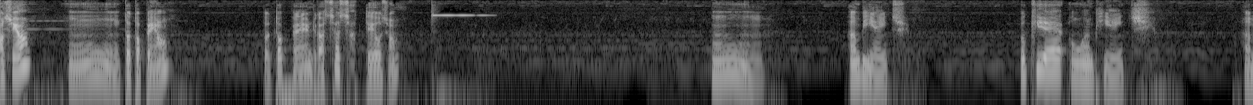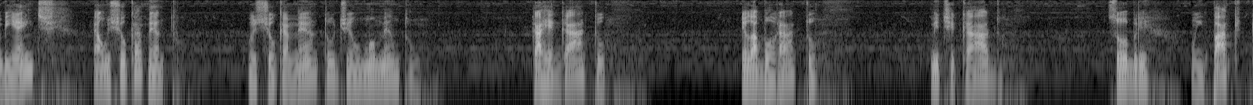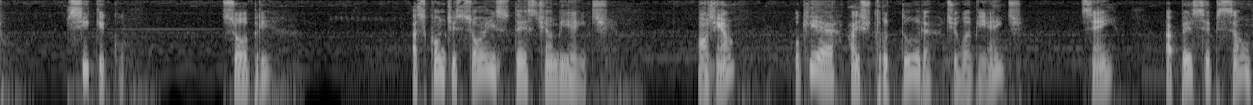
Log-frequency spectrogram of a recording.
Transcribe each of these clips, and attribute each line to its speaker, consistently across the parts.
Speaker 1: Ó senhor? Hum, tudo bem, ó? Tudo bem, graças a Deus, ó. Hum. Ambiente. O que é um ambiente? Ambiente é um julgamento. O julgamento de um momento carregado, elaborado, mitigado sobre o impacto psíquico sobre as condições deste ambiente. Ancião, o que é a estrutura de um ambiente sem a percepção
